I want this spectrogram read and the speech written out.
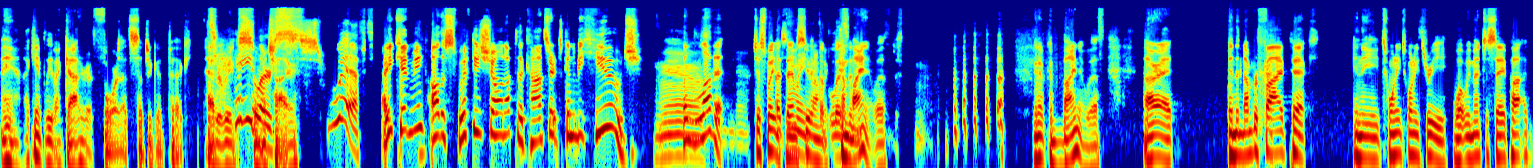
Man, I can't believe I got her at four. That's such a good pick. Had her ranked so Taylor much higher. Swift. Are you kidding me? All the Swifties showing up to the concert. It's going to be huge. They'll love it. Just wait But until you we see what I'm going to combine it with. I'm going to combine it with. All right. In the number five pick in the 2023, what we meant to say pod-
